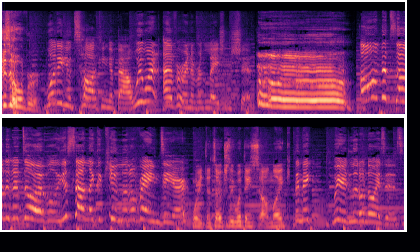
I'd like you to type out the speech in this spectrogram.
is over. What are you talking about? We weren't ever in a relationship. Oh, that sounded adorable. You sound like a cute little reindeer. Wait, that's actually what they sound like. They make weird little noises,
